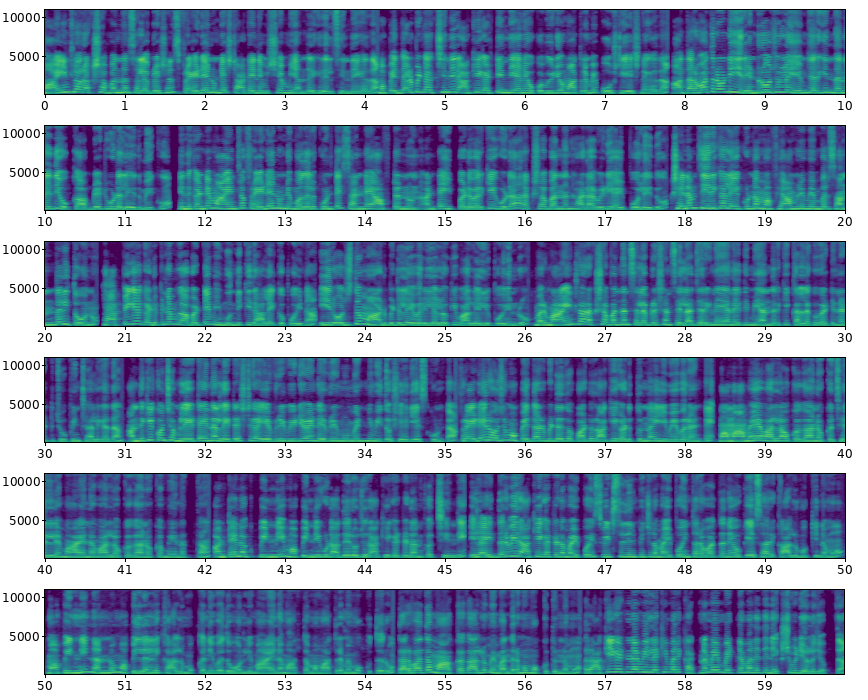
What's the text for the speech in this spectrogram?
మా ఇంట్లో Rakshabandhan celebrations Friday నుండే స్టార్ట్ అయిన విషయం మీ అందరికీ తెలిసిందే కదా. మా పెద్దాడి బిడ్డ వచ్చింది రాఖీ కట్టింది అనే ఒక వీడియో మాత్రమే పోస్ట్ చేసిన కదా. ఆ తర్వాత నుండి ఈ రెండు రోజుల్లో ఏం జరిగింది అనేది ఒక అప్డేట్ కూడా లేదు మీకు. ఎందుకంటే మా ఇంట్లో ఫ్రైడే నుండి మొదలుకుంటే సండే ఆఫ్టర్నూన్ అంటే ఇప్పటి వరకు కూడా రక్షాబంధన్ హడావిడి అయిపోలేదు. క్షణం తీరిక లేకుండా మా ఫ్యామిలీ మెంబర్స్ అందరితోనూ హ్యాపీగా గడిపినాం కాబట్టి మీ ముందుకి రాలేకపోయినా. ఈ రోజుతో మా ఆడబిడ్డలు ఎవరిళ్ళలోకి వాళ్ళు వెళ్ళిపోయినరు. మరి మా ఇంట్లో రక్షాబంధన్ సెలబ్రేషన్స్ ఎలా జరిగినాయి అనేది మీ అందరికీ కళ్ళకు కట్టినట్టు చూపించాలి కదా. అందుకే కొంచెం లేట్ అయినా లేటెస్ట్గా ఎవ్రీ వీడియో అండ్ ఎవ్రీ మూమెంట్ని మీతో షేర్ చేసుకుంటా. ఫ్రైడే రోజు మా పెద్దాడి బిడ్డతో పాటు రాఖీ కడుతున్న ఈమె ఎవరంటే మా మామయ్య వాళ్ళ ఒకగానొక్క చెల్లె మా ఆయన వాళ్ళ ఒకగానొక్క మేనత్త. అంటే నాకు పిన్ని మా పిన్ని కూడా అదే రోజు రాఖీ కట్టడానికి వచ్చింది. ఇలా ఇద్దరివి రాఖీ కట్టడం అయిపోయి స్వీట్స్ తినిపించడం అయిపోయిన తర్వాతనే ఒకేసారి కాళ్ళు మొక్కినము. మా పిన్ని నన్ను మా పిల్లల్ని కాళ్ళు మొక్కనివ్వదు. ఓన్లీ మా ఆయన మా అత్తమ్మ మాత్రమే మొక్కుతారు. తర్వాత మా అక్క కాళ్ళు మేమందరము మొక్కుతున్నాము. రాఖీ కట్టిన వీళ్ళకి మరి కట్నం ఏం పెట్టినాం అనేది నెక్స్ట్ వీడియోలో చెప్తా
